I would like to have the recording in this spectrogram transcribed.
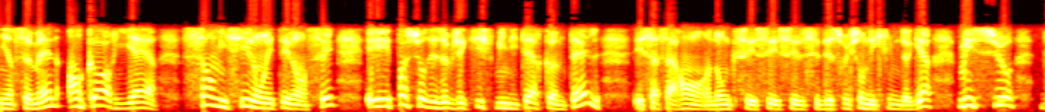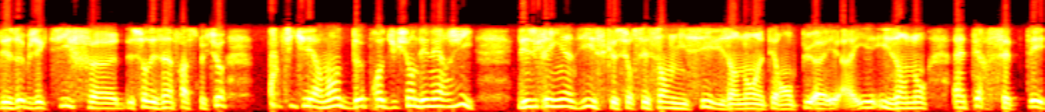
dernières. Encore hier, 100 missiles ont été lancés et pas sur des objectifs militaires comme tels, et ça, ça rend hein, donc ces destructions des crimes de guerre, mais sur des objectifs, euh, sur des infrastructures particulièrement de production d'énergie. Les Ukrainiens disent que sur ces 100 missiles, ils en ont interrompu, euh, ils en ont intercepté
